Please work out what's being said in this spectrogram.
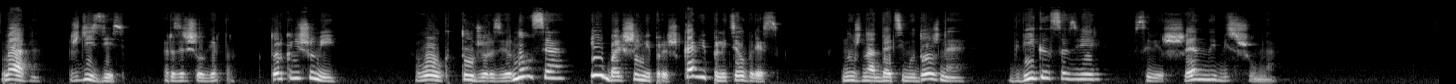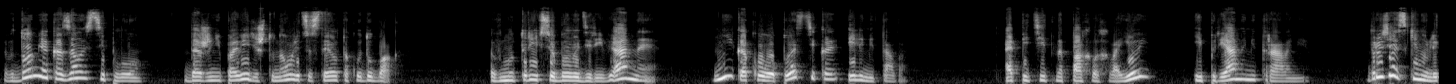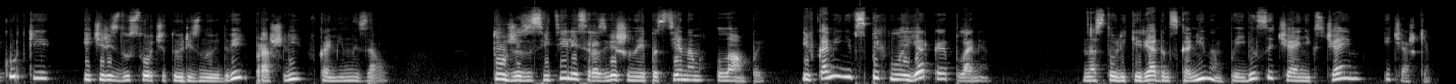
«Ладно, жди здесь», — разрешил Вертер. «Только не шуми». Волк тут же развернулся и большими прыжками полетел в лес. Нужно отдать ему должное. Двигался зверь совершенно бесшумно. В доме оказалось тепло. Даже не поверишь, что на улице стоял такой дубак. Внутри все было деревянное, никакого пластика или металла. Аппетитно пахло хвоей и пряными травами. Друзья скинули куртки и через двустворчатую резную дверь прошли в каминный зал. Тут же засветились развешанные по стенам лампы, и в камине вспыхнуло яркое пламя. На столике рядом с камином появился чайник с чаем и чашки.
